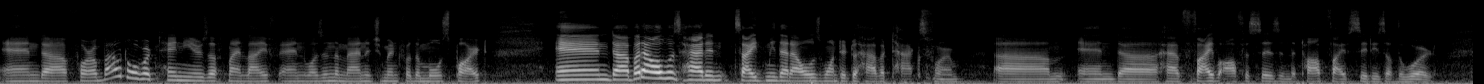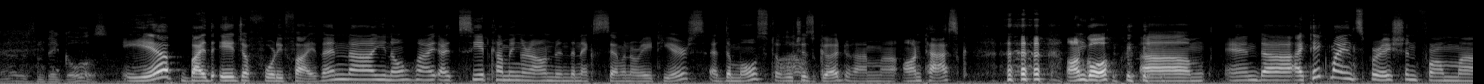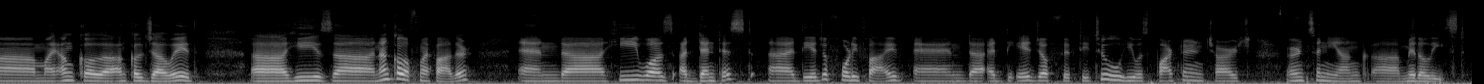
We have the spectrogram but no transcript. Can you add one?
And uh, for about over 10 years of my life, and was in the management for the most part and uh, but I always had inside me that I always wanted to have a tax firm um, and uh, have five offices in the top five cities of the world. Yeah, those some big goals. Yep, by the age of 45, and uh, you know I, I see it coming around in the next seven or eight years at the most, which is good. I'm uh, on task, on goal, um, and uh, I take my inspiration from uh, my uncle, uh, Uncle Javed. Uh, he is uh, an uncle of my father, and uh, he was a dentist at the age of 45, and uh, at the age of 52, he was partner in charge Ernst Young uh, Middle East.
